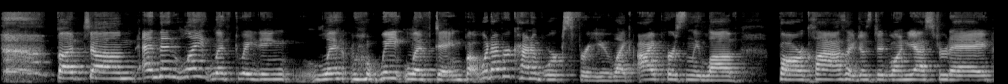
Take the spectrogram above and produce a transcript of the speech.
but um and then light lift weighting weight lifting but whatever kind of works for you. Like i personally love barre class. I just did one yesterday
